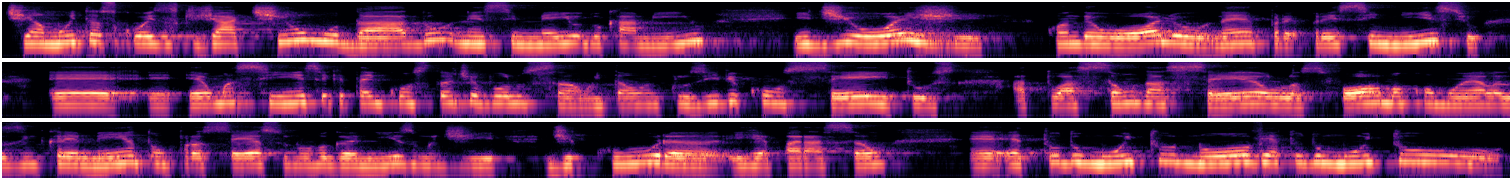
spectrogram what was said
tinha muitas coisas que já tinham mudado nesse meio do caminho, e de hoje, quando eu olho né, para esse início, é, é, é uma ciência que está em constante evolução. Então, inclusive conceitos, atuação das células, forma como elas incrementam o processo no organismo de, de cura e reparação, é, é tudo muito novo, é tudo muito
